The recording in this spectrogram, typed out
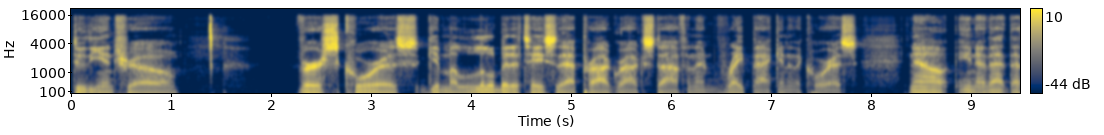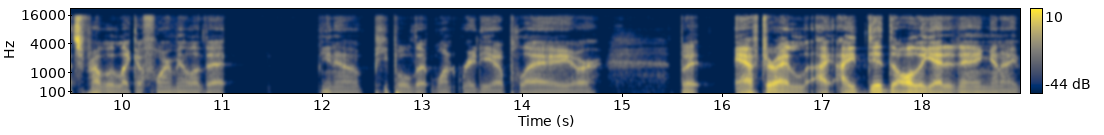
do the intro verse, chorus, give them a little bit of taste of that prog rock stuff, and then right back into the chorus. Now, you know that that's probably like a formula that you know people that want radio play or, but after I, I, I did all the editing and I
